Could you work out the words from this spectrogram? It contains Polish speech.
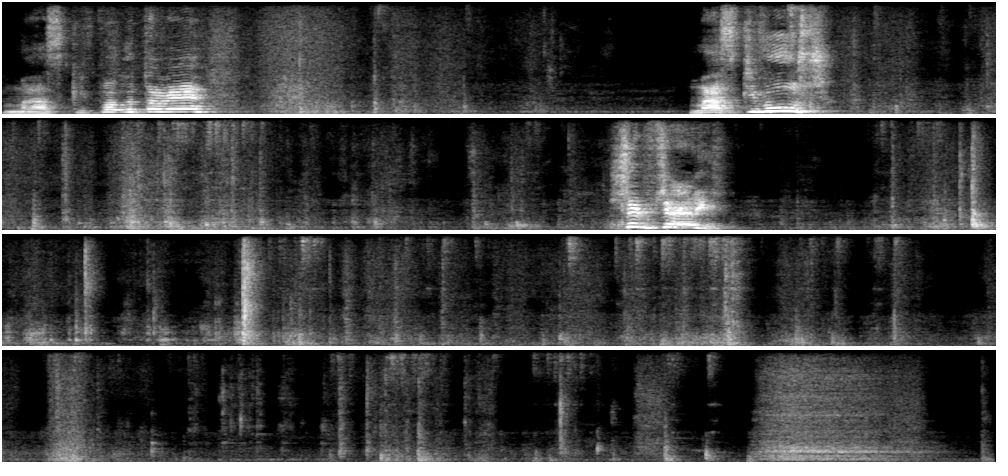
Maski w pogotowie. Maski włóż! Szybciej!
